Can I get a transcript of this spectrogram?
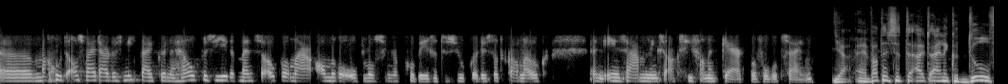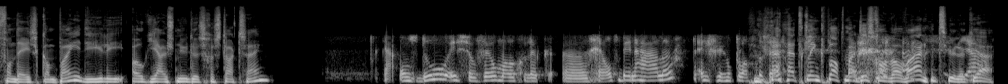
Uh, maar goed, als wij daar dus niet bij kunnen helpen, zie je dat mensen ook wel naar andere oplossingen proberen te zoeken. Dus dat kan ook een inzamelingsactie van een kerk bijvoorbeeld zijn. Ja, en wat is het uiteindelijke doel van deze campagne, die jullie ook juist nu dus gestart zijn? Ja, ons doel is zoveel mogelijk uh, geld binnenhalen. Even heel plat gezegd. het klinkt plat, maar het is gewoon wel waar natuurlijk. Ja,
